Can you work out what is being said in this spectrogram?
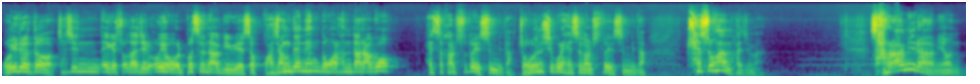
오히려 더 자신에게 쏟아질 의혹을 벗어나기 위해서 과장된 행동을 한다라고 해석할 수도 있습니다. 좋은 식으로 해석할 수도 있습니다. 최소한 하지만 사람이라면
